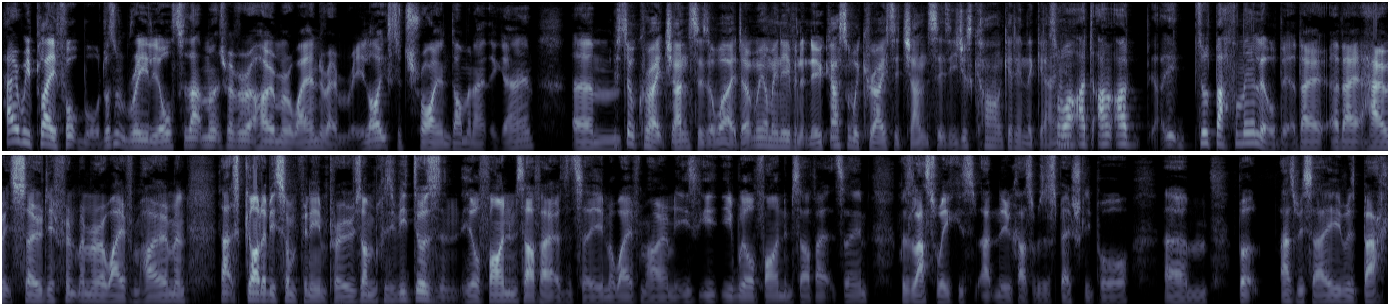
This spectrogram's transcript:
how we play football doesn't really alter that much whether at home or away under Emery. He likes to try and dominate the game. Um, we still create chances away, don't we? I mean, even at Newcastle, we created chances. He just can't get in the game. So I, I, I, it does baffle me a little bit about about how it's so different when we're away from home, and that's got to be something he improves on. Because if he doesn't, he'll find himself out of the team away from home. He's, he, he will find himself out of the team. Because last week at Newcastle was especially poor. Um, but as we say, he was back,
